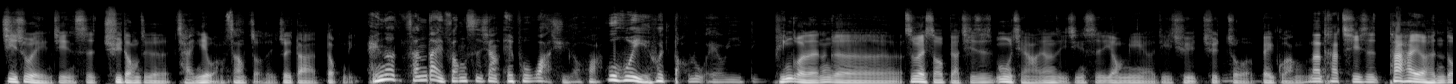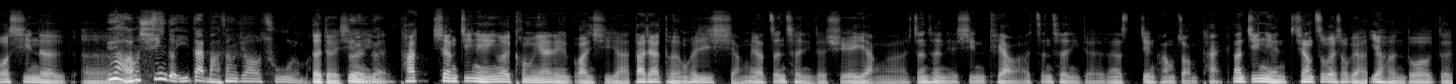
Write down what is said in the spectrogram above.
技术的演进，是驱动这个产业往上走的最大的动力。哎，那三代装饰像 Apple Watch 的话，会不会也会导入 LED？苹果的那个智慧手表，其实目前好像已经是用 Mini LED 去去做背光。那它其实它还有很多新的呃，因为好像新的一代马上就要出了嘛。对对，新的一代。它像今年因为 COVID-19 的关系啊，大家可能会去想要侦测你的血氧啊，侦测你的心跳啊，侦测你的那个健康状态。那今年像智慧手表要很多的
